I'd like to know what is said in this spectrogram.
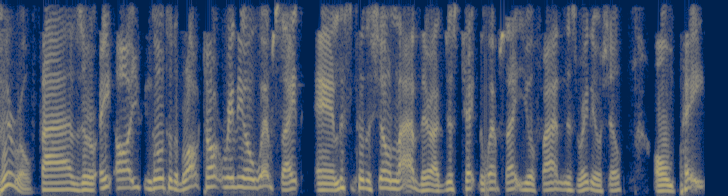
713-955-0508 or you can go to the Blog Talk Radio website and listen to the show live there. I just checked the website. You'll find this radio show on page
